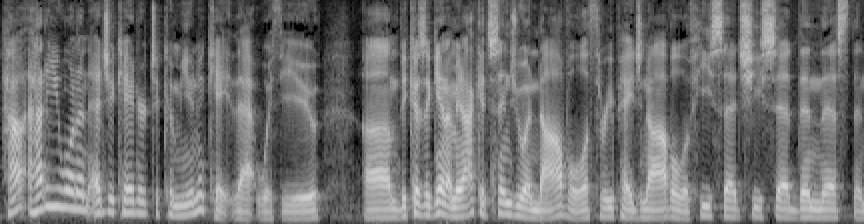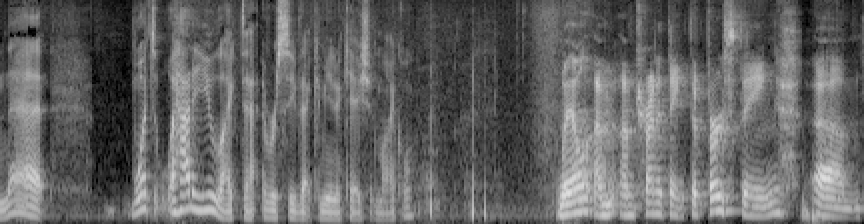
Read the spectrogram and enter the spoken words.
How, how do you want an educator to communicate that with you? Um, because again, I mean, I could send you a novel, a three page novel of he said, she said, then this, then that. What's, how do you like to receive that communication, Michael? Well, I'm, I'm trying to think. The first thing, um,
